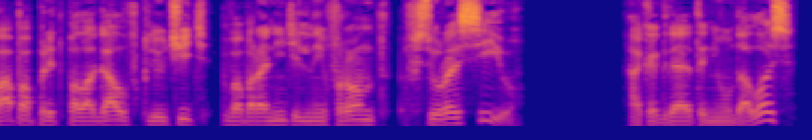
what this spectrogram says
Папа предполагал включить в оборонительный фронт всю Россию, а когда это не удалось,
